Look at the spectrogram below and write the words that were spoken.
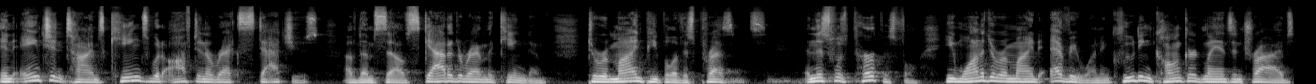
In ancient times, kings would often erect statues of themselves scattered around the kingdom to remind people of his presence. And this was purposeful. He wanted to remind everyone, including conquered lands and tribes,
